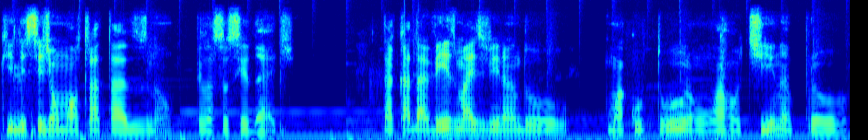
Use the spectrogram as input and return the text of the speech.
que eles sejam maltratados, não, pela sociedade. Tá cada vez mais virando uma cultura, uma rotina pro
